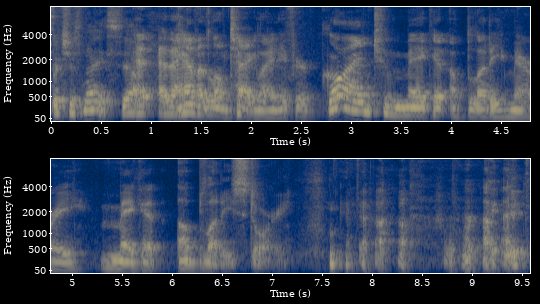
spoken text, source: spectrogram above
Which is nice. Yeah. And, and they have a little tagline: "If you're going to make it a Bloody Mary, make it a bloody story." right.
